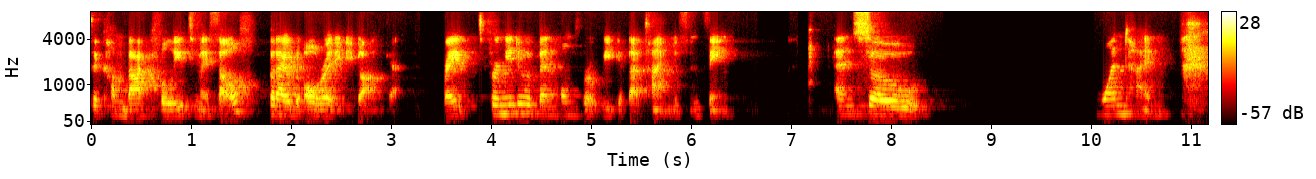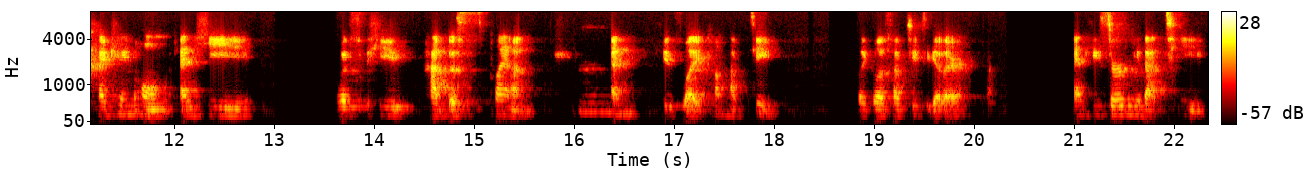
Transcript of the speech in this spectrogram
to come back fully to myself but i would already be gone again right? For me to have been home for a week at that time was insane. And so one time i came home and he was he had this plan. Mm. and he's like come have tea. Like let's have tea together. And he served me that tea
